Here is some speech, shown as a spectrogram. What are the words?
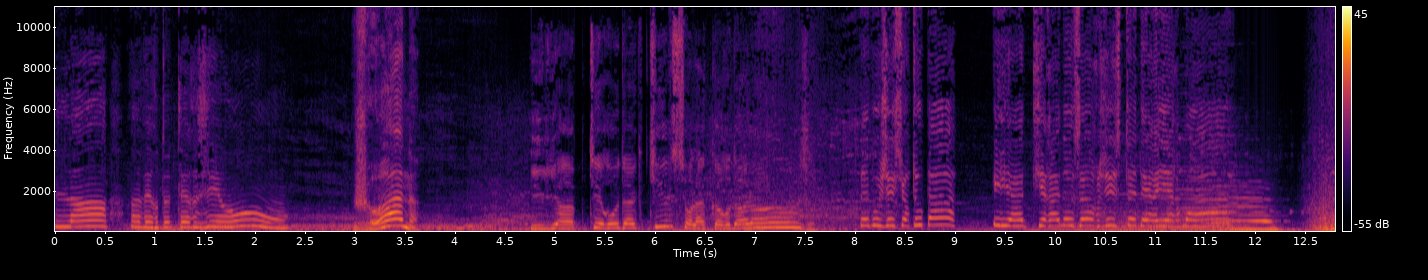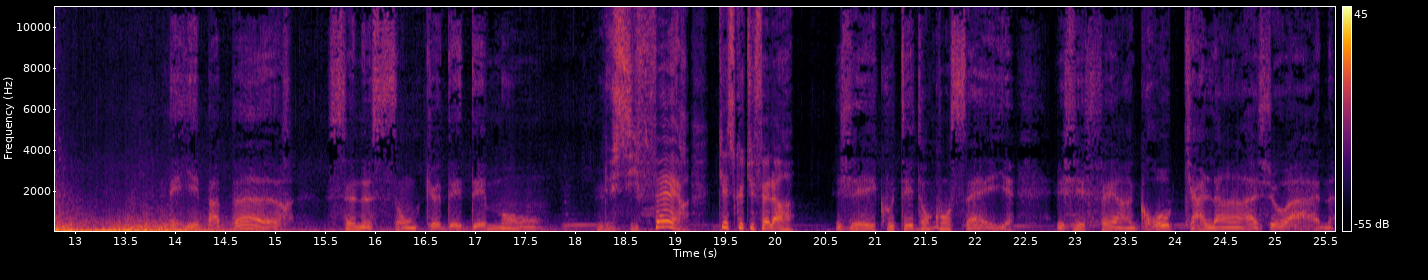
Là, un ver de terre géant Johan Il y a un ptérodactyle sur la corde à linge Ne bougez surtout pas Il y a un tyrannosaure juste derrière moi N'ayez pas peur, ce ne sont que des démons. Lucifer Qu'est-ce que tu fais là? J'ai écouté ton conseil. J'ai fait un gros câlin à Johan,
